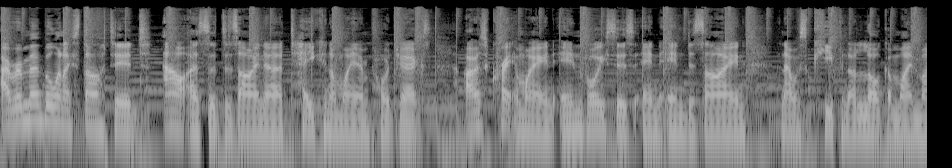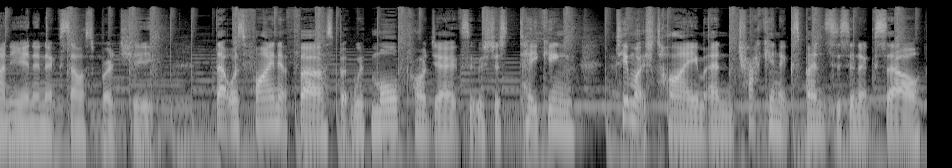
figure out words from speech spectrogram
I remember when I started out as a designer, taking on my own projects, I was creating my own invoices in InDesign and I was keeping a log of my money in an Excel spreadsheet. That was fine at first, but with more projects, it was just taking too much time and tracking expenses in Excel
